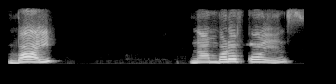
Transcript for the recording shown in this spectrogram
by number of coins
